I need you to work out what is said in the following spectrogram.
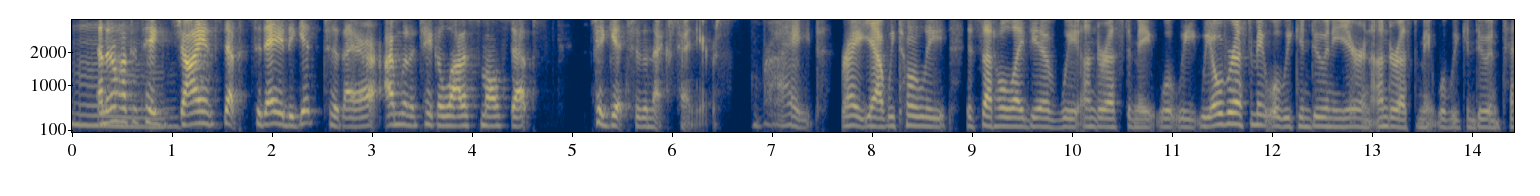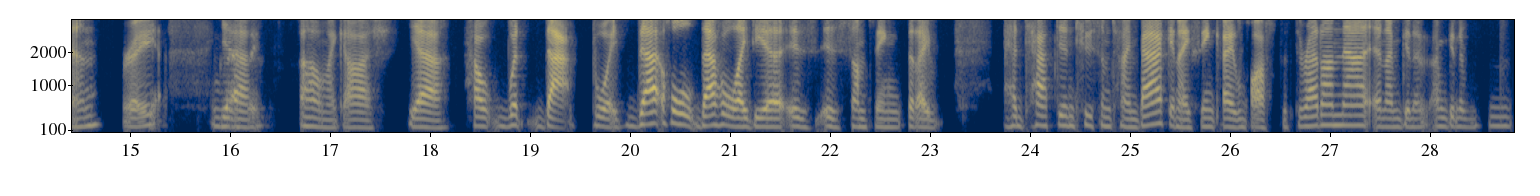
Mm. And I don't have to take mm. giant steps today to get to there. I'm going to take a lot of small steps to get to the next 10 years. Right. Right. Yeah, we totally it's that whole idea of we underestimate what we we overestimate what we can do in a year and underestimate what we can do in 10, right? Yes. Exactly. Yeah. Oh my gosh. Yeah. How what that boy, that whole that whole idea is is something that I had tapped into some time back and I think I lost the thread on that and I'm going to I'm to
